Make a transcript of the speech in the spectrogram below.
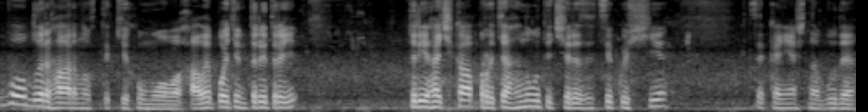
Воблер гарно в таких умовах, але потім три, три, три гачка протягнути через ці кущі. Це, звісно, буде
